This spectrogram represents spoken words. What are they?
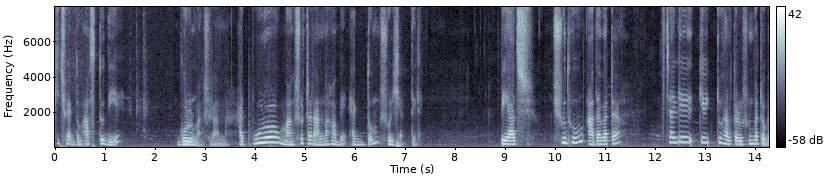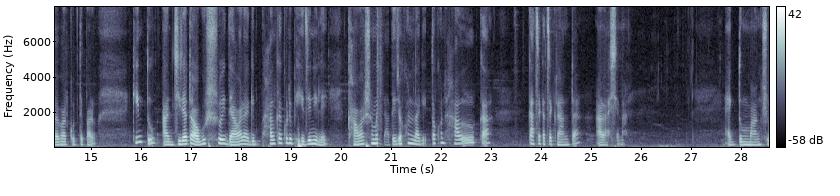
কিছু একদম আস্ত দিয়ে গরুর মাংস রান্না। আর পুরো মাংসটা রান্না হবে একদম সরিষার তেলে। পেঁয়াজ, শুধু আদা বাটা, চাইলে কেউ একটু হালকা রসুন বাটাও ব্যবহার করতে পারো। কিন্তু, আর জিরাটা অবশ্যই দেওয়ার আগে হালকা করে ভেজে নিলে খাওয়ার সময় দাঁতে যখন লাগে, তখন হালকা কাঁচা কাঁচা গ্রানটা আর আসে না। একদম মাংস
